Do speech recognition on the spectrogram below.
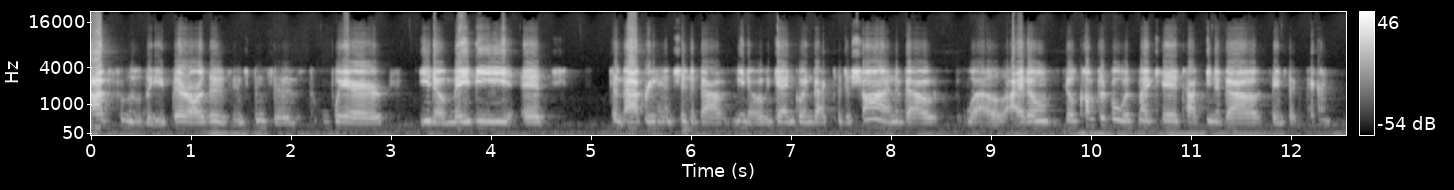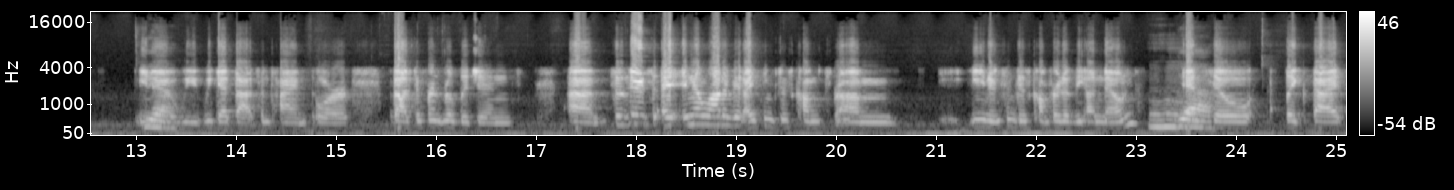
absolutely, there are those instances where, you know, maybe it's some apprehension about, you know, again, going back to Deshawn about, well, I don't feel comfortable with my kid talking about same sex parents. You Yeah. know, we, we get that sometimes, or about different religions. Um, so there's, and a lot of it I think just comes from, you know, some discomfort of the unknown. yeah. And so, like that,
